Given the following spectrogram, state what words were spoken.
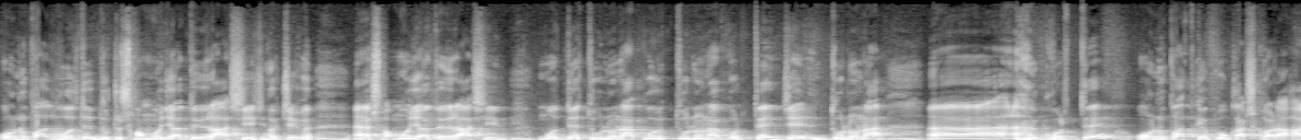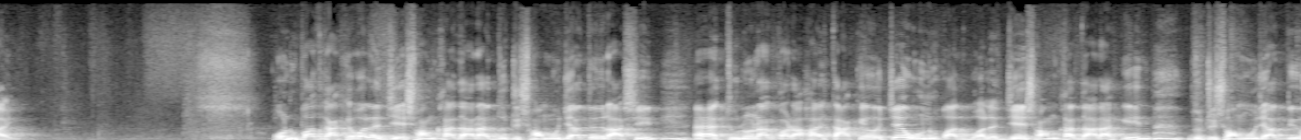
অনুপাত বলতে দুটো সমজাতীয় রাশির হচ্ছে সমজাতীয় রাশির মধ্যে তুলনা তুলনা করতে যে, তুলনা করতে অনুপাতকে প্রকাশ করা হয়। অনুপাত কাকে বলে? যে সংখ্যা দ্বারা দুটি সমজাতীয় রাশির হ্যাঁ তুলনা করা হয়, তাকে হচ্ছে অনুপাত বলে। যে সংখ্যা দ্বারা কি দুটি সমজাতীয়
